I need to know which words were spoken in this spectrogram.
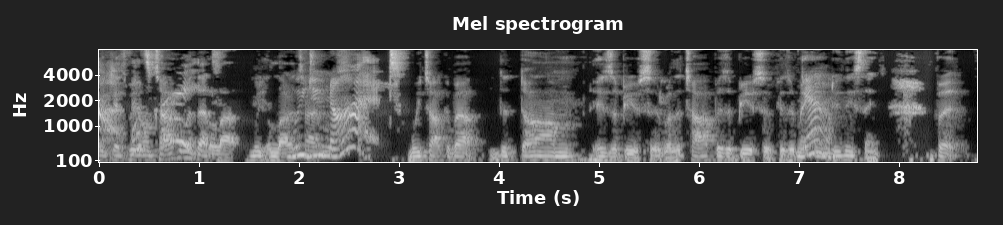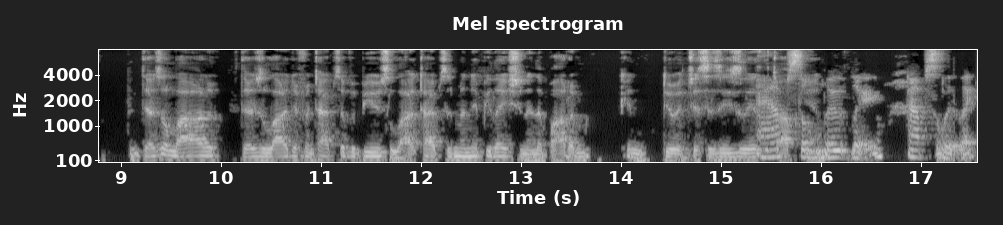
Because we don't talk great. about that a lot. We, a lot of We do not. we talk about the dom is abusive or the top is abusive because they're making Yeah. them do these things. But there's a lot of there's a lot of different types of abuse, a lot of types of manipulation, and the bottom can do it just as easily as the top can. Absolutely. Absolutely.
